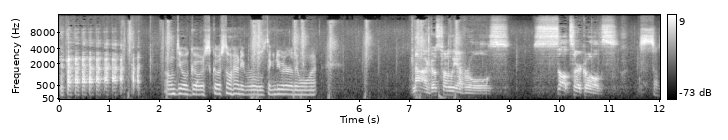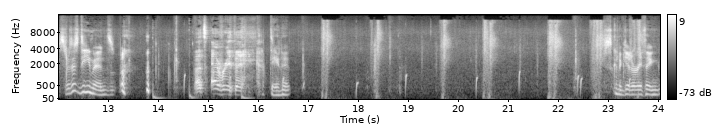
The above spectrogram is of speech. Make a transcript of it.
I don't deal with ghosts. Ghosts don't have any rules. They can do whatever they want. Nah, ghosts totally have rules. Salt circles. Salt circles. There's demons. That's everything. God damn it. Just gonna get everything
